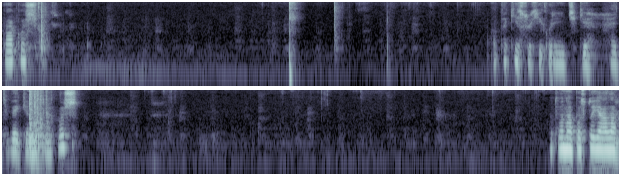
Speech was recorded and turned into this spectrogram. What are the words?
Також. Такі сухі корінчики геть викину також. От вона постояла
